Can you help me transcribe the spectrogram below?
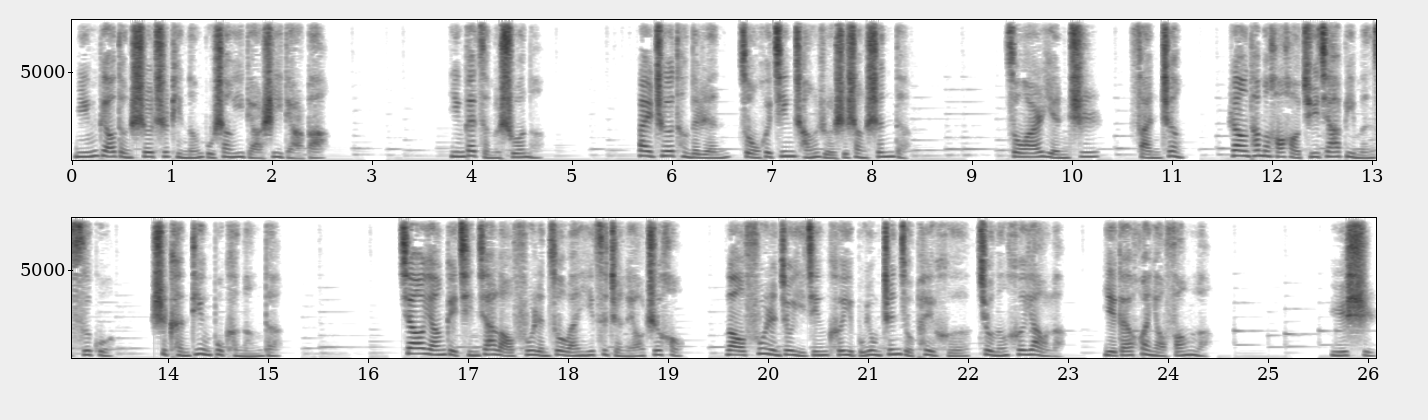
名表等奢侈品，能补上一点是一点吧。应该怎么说呢？爱折腾的人总会经常惹事上身的。总而言之，反正让他们好好居家闭门思过是肯定不可能的。骄阳给秦家老夫人做完一次诊疗之后，老夫人就已经可以不用针灸配合就能喝药了，也该换药方了。于是。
